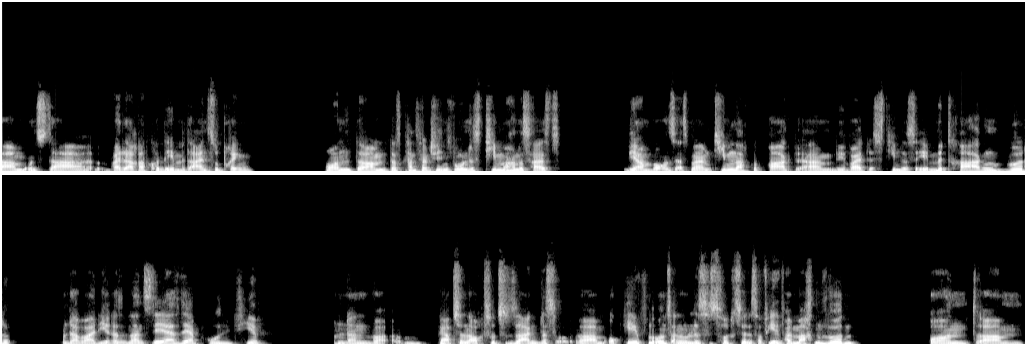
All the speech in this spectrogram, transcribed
ähm, uns da bei der Radcon eben mit einzubringen. Und ähm, das kannst du natürlich nicht ohne das Team machen. Das heißt, wir haben bei uns erstmal im Team nachgefragt, ähm, wie weit das Team das eben mittragen würde. Und da war die Resonanz sehr, sehr positiv. Und dann gab es dann auch sozusagen das ähm, Okay von uns an Ulysses zurück, dass wir das auf jeden Fall machen würden. Und ähm,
